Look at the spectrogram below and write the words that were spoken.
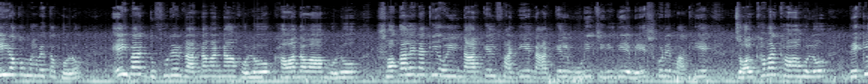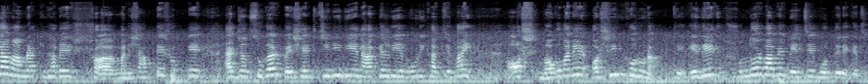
এই রকমভাবে তো হলো। এইবার দুপুরের রান্নাবান্না হলো খাওয়া দাওয়া হলো, সকালে নাকি ওই নারকেল ফাটিয়ে নারকেল, মুড়ি, চিনি দিয়ে বেশ করে মাখিয়ে জলখাবার খাওয়া হলো। দেখলাম আমরা কীভাবে মানে সাপটে সুপটে একজন সুগার পেশেন্ট চিনি দিয়ে নারকেল দিয়ে মুড়ি খাচ্ছে। ভাই ভগবানের অসীম করুণা যে এদের সুন্দরভাবে বেঁচে পড়তে রেখেছে।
